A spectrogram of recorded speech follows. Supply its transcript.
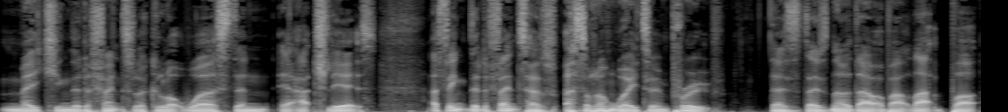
making the defence look a lot worse than it actually is. I think the defence has, has a long way to improve. There's there's no doubt about that. But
